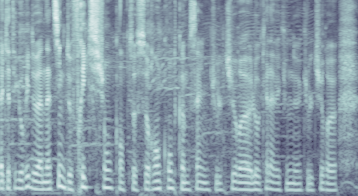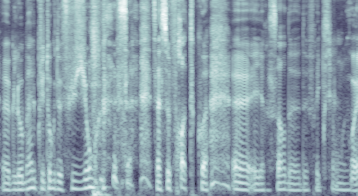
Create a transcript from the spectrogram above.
la catégorie de Anating de friction quand se rencontre comme ça une culture locale avec une culture globale plutôt que de fusion. ça, se frotte, quoi. et il ressort de, friction. Oui,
